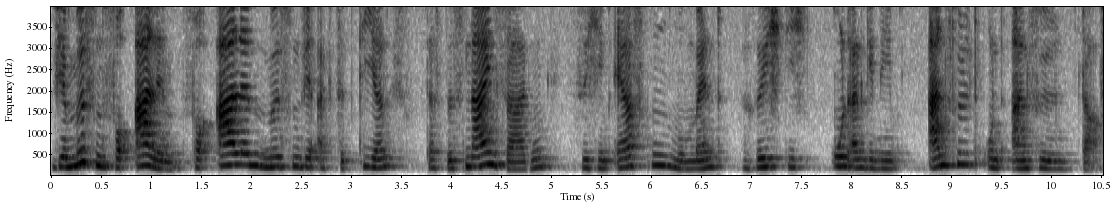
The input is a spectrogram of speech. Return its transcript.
wir müssen vor allem, vor allem müssen wir akzeptieren, dass das Nein sagen sich im ersten Moment richtig unangenehm anfühlt und anfühlen darf.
